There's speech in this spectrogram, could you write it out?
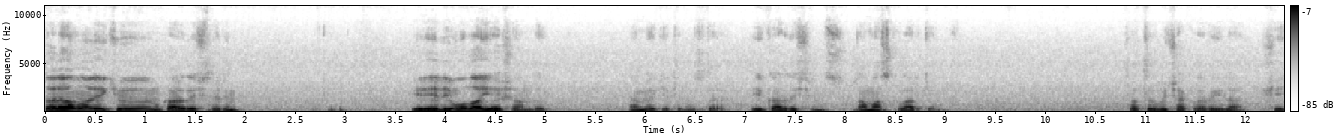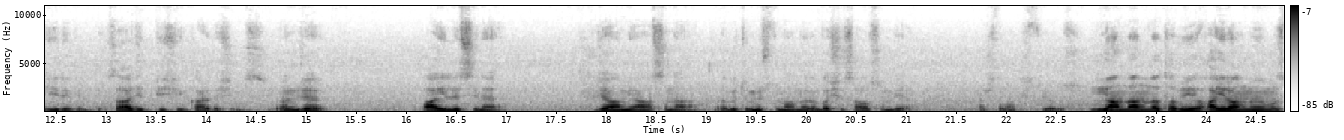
Selamun Aleyküm kardeşlerim. Bir elim olay yaşandı memleketimizde. Bir kardeşimiz namaz kılarken satır bıçaklarıyla şehit edildi. Sacit Pişkin kardeşimiz. Önce ailesine, camiasına ve bütün Müslümanların başı sağ olsun diye başlamak istiyoruz. Bir yandan da tabii hayranlığımız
